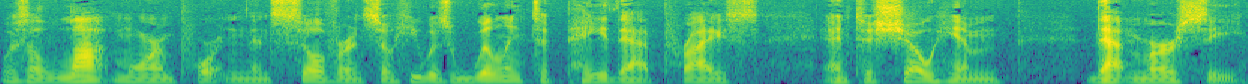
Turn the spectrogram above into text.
was a lot more important than silver, and so he was willing to pay that price and to show him that mercy.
